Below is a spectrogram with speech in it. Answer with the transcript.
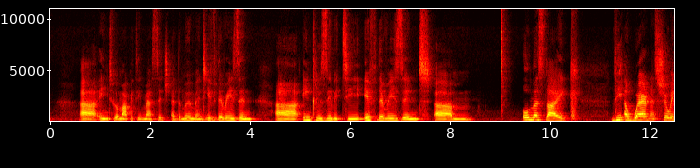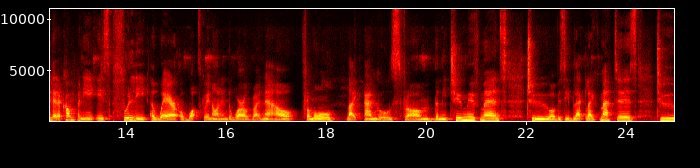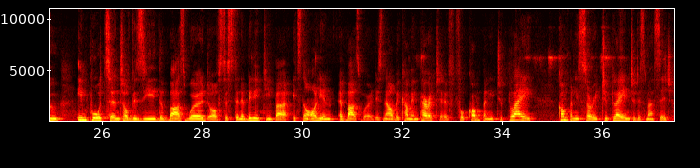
uh, into a marketing message at the moment, if there isn't uh, inclusivity, if there isn't um, almost like the awareness showing that a company is fully aware of what's going on in the world right now from all like angles from the me too movement to obviously black lives matters to important, obviously, the buzzword of sustainability, but it's not only an, a buzzword, it's now become imperative for company to play, companies, sorry, to play into this message.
